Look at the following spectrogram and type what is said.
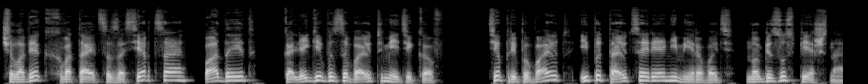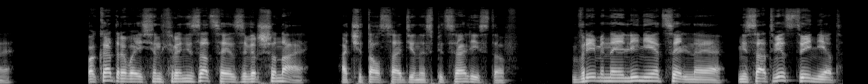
Человек хватается за сердце, падает, коллеги вызывают медиков, те прибывают и пытаются реанимировать, но безуспешно. «Покадровая синхронизация завершена», – отчитался один из специалистов. «Временная линия цельная, несоответствий нет.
